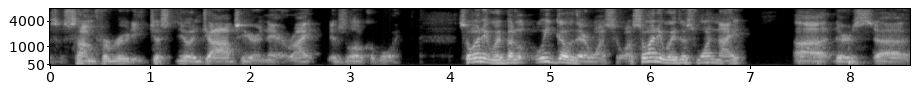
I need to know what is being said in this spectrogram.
some for Rudy, just doing jobs here and there, right? His local boy. So anyway, but we go there once in a while. So anyway, this one night, uh, there's uh,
